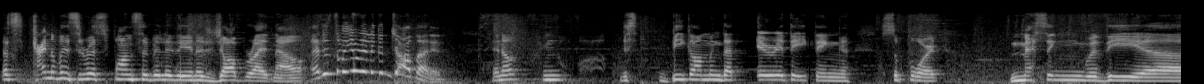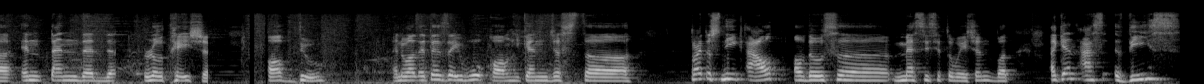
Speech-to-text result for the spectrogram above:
that's kind of his responsibility in his job right now. And he's doing a really good job at it. You know just becoming that irritating support messing with the uh, intended rotation of do and while it is a Wukong, he can just uh, try to sneak out of those uh, messy situations. But again, as these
